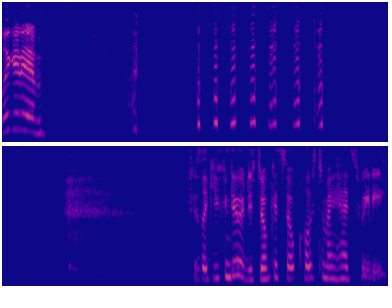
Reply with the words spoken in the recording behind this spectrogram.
Look at him. She's like, you can do it. Just don't get so close to my head, sweetie.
